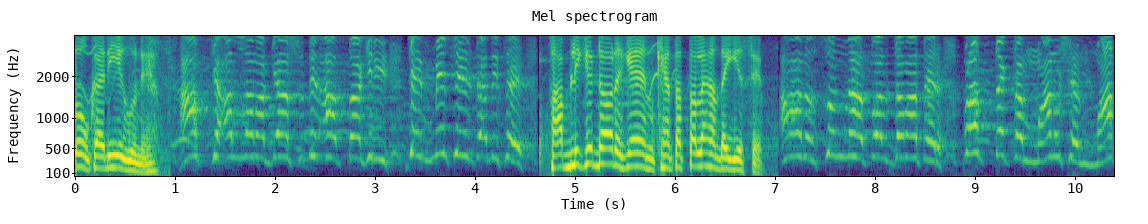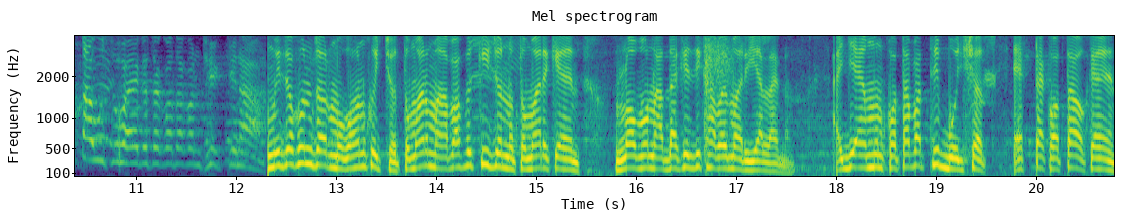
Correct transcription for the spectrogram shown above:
লোকারি এগুনে। মিছিলটা দিছে। পাবলিকের ডরে কেন খেতার তলে হাঁদাই গেছে। জামাতের প্রত্যেকটা মানুষের মাথা উঁচু হয়ে গেছে কথা ঠিক কিনা? তুমি যখন জন্মগ্রহণ করছ তোমার মা বাপে কি জন্য তোমার কেন লবণ আধা কেজি খাবার মারিয়া লাই না? এই যে এমন কথাবার্তি বলছ একটা কথাও কেন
